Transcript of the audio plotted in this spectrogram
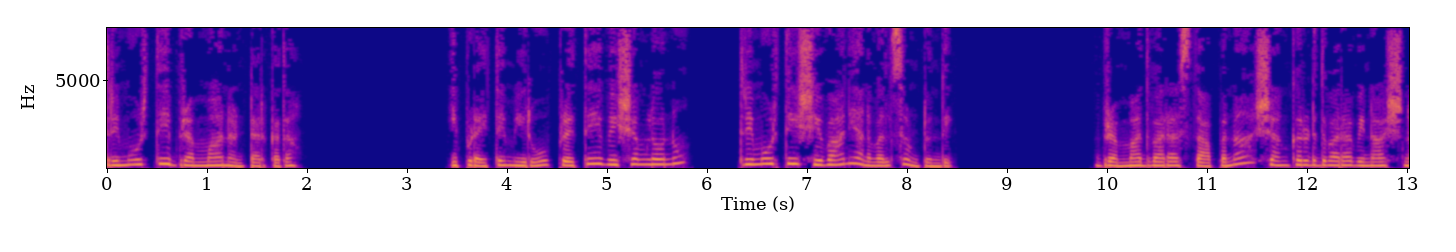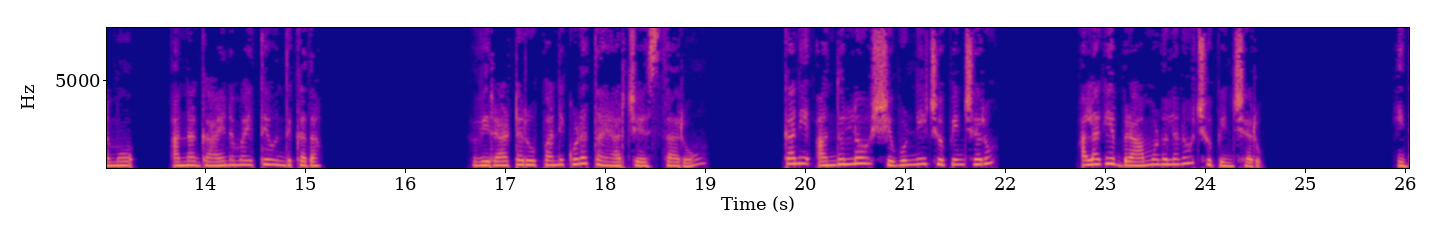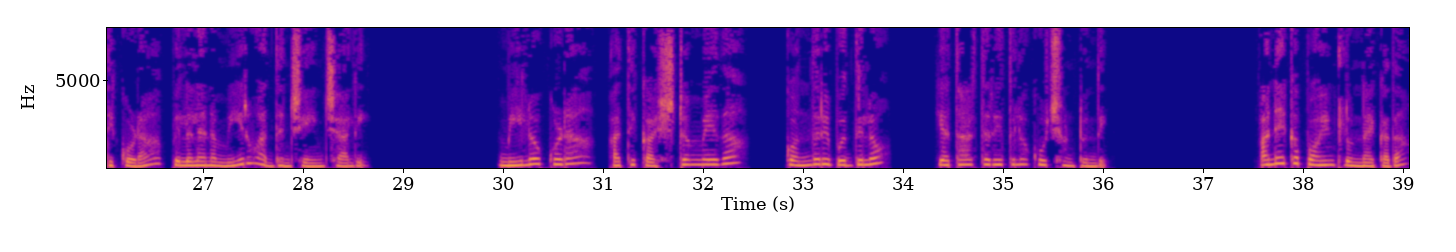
త్రిమూర్తి బ్రహ్మ అని అంటారు కదా. ఇప్పుడైతే మీరు ప్రతి విషయంలోనూ త్రిమూర్తి శివ అని అనవలసి ఉంటుంది. బ్రహ్మ ద్వారా స్థాపన శంకరుడి ద్వారా వినాశనము అన్న గాయనమైతే ఉంది కదా. విరాట రూపాన్ని కూడా తయారు చేస్తారు. కాని అందులో శివుణ్ణి చూపించరు అలాగే బ్రాహ్మణులను చూపించరు. ఇది కూడా పిల్లలైన మీరు అర్థం చేయించాలి. మీలో కూడా అతి కష్టం మీద కొందరి బుద్ధిలో యథార్థ రీతిలో కూర్చుంటుంది. అనేక పాయింట్లున్నాయి కదా.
